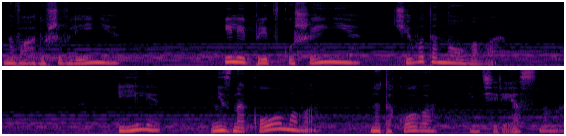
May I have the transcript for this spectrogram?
на воодушевление – или предвкушение чего-то нового, или незнакомого, но такого интересного.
